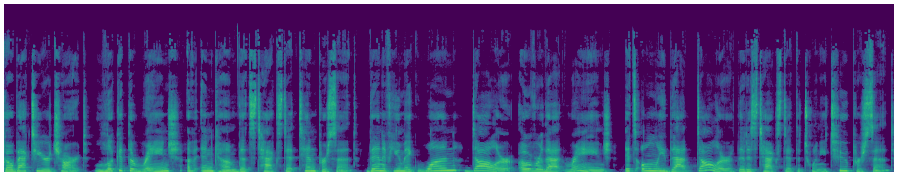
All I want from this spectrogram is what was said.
Go back to your chart. Look at the range of income that's taxed at 10%. Then if you make $1 over that range, it's only that dollar that is taxed at the 22%.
